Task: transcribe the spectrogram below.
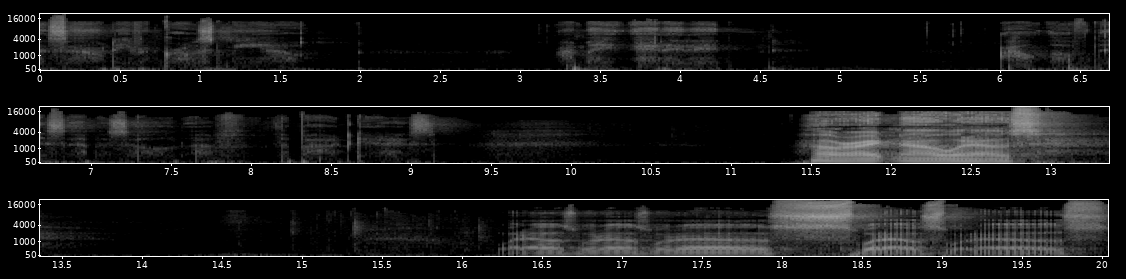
That sound even grossed me out. I may edit it out of this episode of the podcast. All right, now what else? What else? What else? What else? What else? What else?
